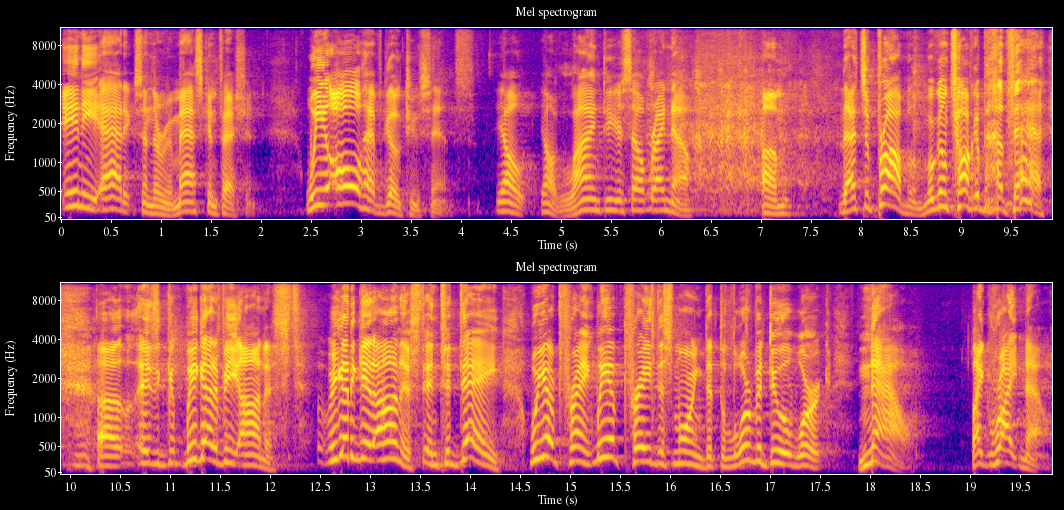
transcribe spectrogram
any addicts in the room? Mass confession. We all have go to sins. Y'all, y'all lying to yourself right now. Um, that's a problem. We're going to talk about that. Uh, we got to be honest. We got to get honest. And today, we are praying. We have prayed this morning that the Lord would do a work now, like right now.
